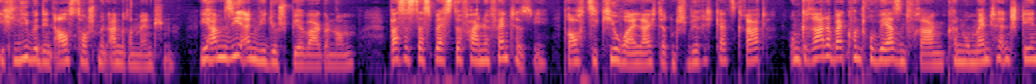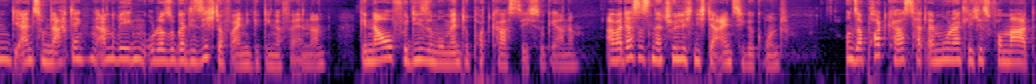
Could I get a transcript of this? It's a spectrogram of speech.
Ich liebe den Austausch mit anderen Menschen. Wie haben Sie ein Videospiel wahrgenommen? Was ist das beste Final Fantasy? Braucht Sekiro einen leichteren Schwierigkeitsgrad? Und gerade bei kontroversen Fragen können Momente entstehen, die einen zum Nachdenken anregen oder sogar die Sicht auf einige Dinge verändern. Genau für diese Momente podcaste ich so gerne. Aber das ist natürlich nicht der einzige Grund. Unser Podcast hat ein monatliches Format,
